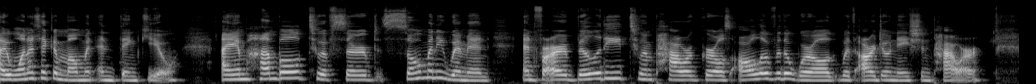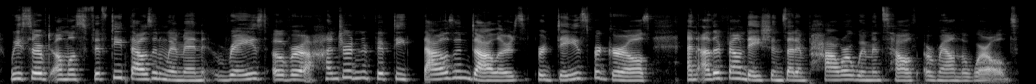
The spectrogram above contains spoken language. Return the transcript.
I want to take a moment and thank you. I am humbled to have served so many women and for our ability to empower girls all over the world with our donation power. We served almost 50,000 women, raised over $150,000 for Days for Girls and other foundations that empower women's health around the world.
